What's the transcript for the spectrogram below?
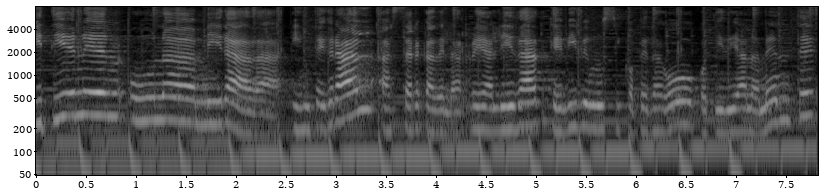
y tienen una mirada integral acerca de la realidad que vive un psicopedagogo cotidianamente.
